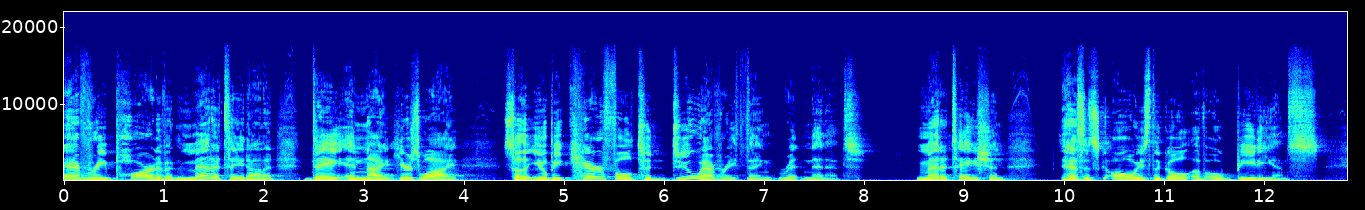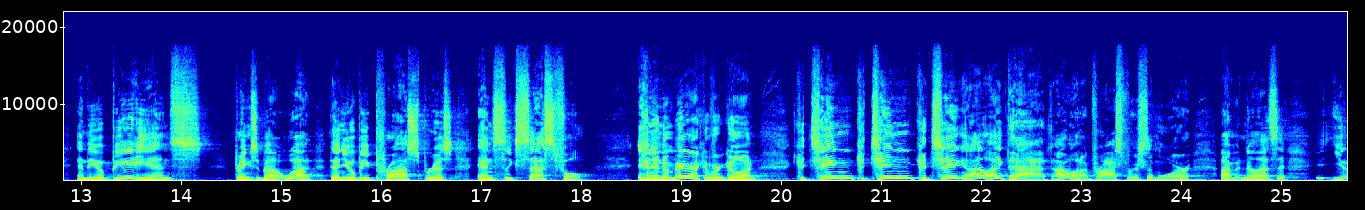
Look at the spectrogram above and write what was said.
every part of it. Meditate on it day and night. Here's why so that you'll be careful to do everything written in it. Meditation has its, always the goal of obedience. And the obedience brings about what? Then you'll be prosperous and successful. And in America, we're going, ka-ching, ka-ching, ka-ching. I like that. I want to prosper some more. I'm, no, that's it. You,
